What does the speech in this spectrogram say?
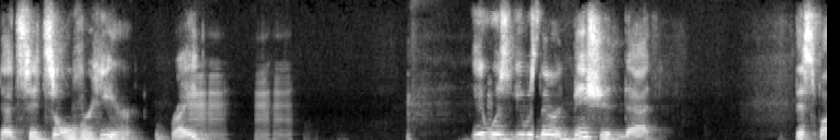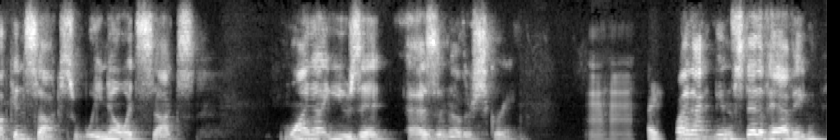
that sits over here, right? Mm-hmm. Mm-hmm. It was it was their admission that this fucking sucks. We know it sucks. Why not use it as another screen? Mm-hmm. Right? Why not instead of having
